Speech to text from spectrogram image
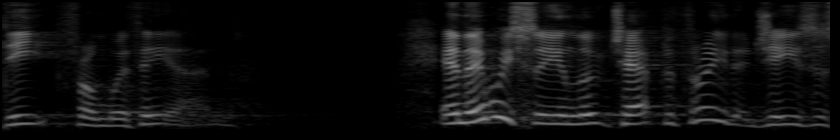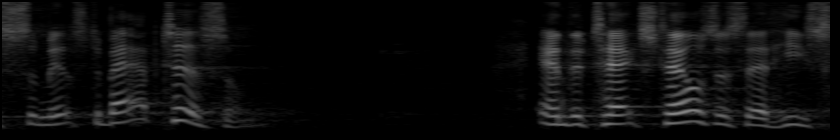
deep from within. And then we see in Luke chapter 3 that Jesus submits to baptism. And the text tells us that he's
